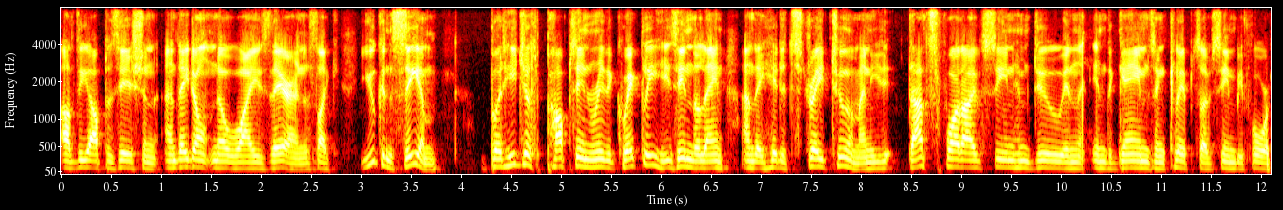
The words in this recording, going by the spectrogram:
of the opposition, and they don't know why he's there. And it's like you can see him, but he just pops in really quickly. He's in the lane, and they hit it straight to him. And he that's what I've seen him do in the, in the games and clips I've seen before.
